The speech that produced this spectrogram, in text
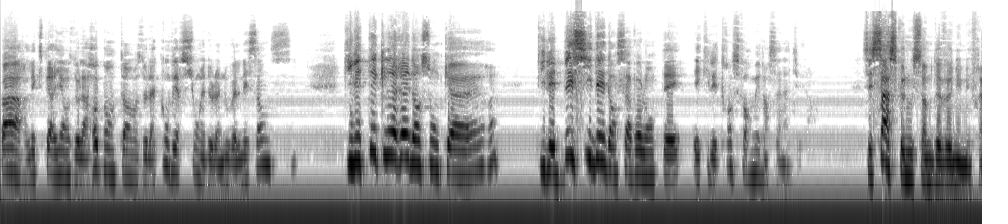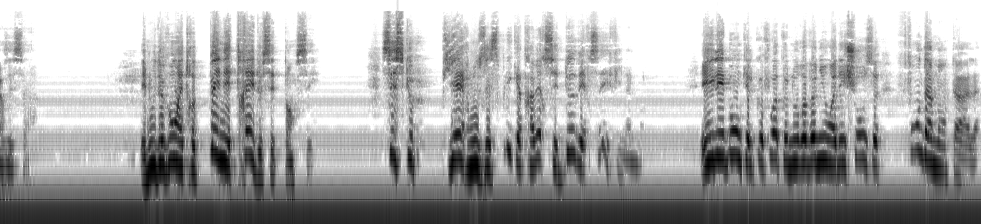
par l'expérience de la repentance, de la conversion et de la nouvelle naissance, qu'il est éclairé dans son cœur, qu'il est décidé dans sa volonté et qu'il est transformé dans sa nature. C'est ça ce que nous sommes devenus, mes frères et sœurs. Et nous devons être pénétrés de cette pensée. C'est ce que Pierre nous explique à travers ces deux versets finalement. Et il est bon quelquefois que nous revenions à des choses fondamentales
